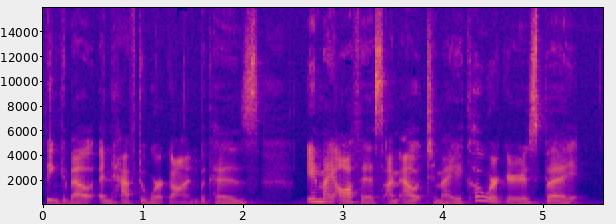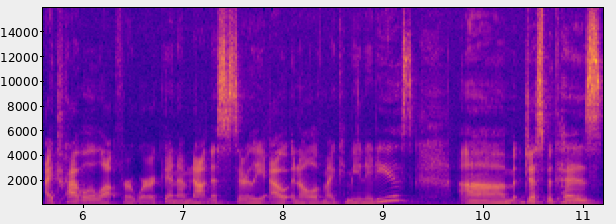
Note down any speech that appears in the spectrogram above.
think about and have to work on because in my office, I'm out to my coworkers, but I travel a lot for work and I'm not necessarily out in all of my communities um, just because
